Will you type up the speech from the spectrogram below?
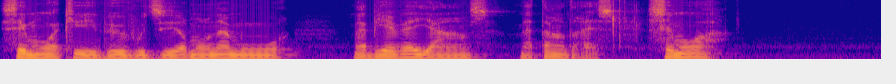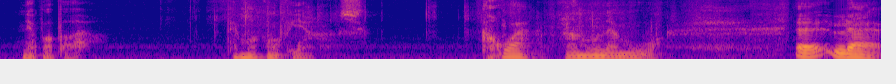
c'est moi qui veux vous dire mon amour, ma bienveillance, ma tendresse. C'est moi. N'aie pas peur. Fais-moi confiance. Crois en mon amour. Euh, la,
